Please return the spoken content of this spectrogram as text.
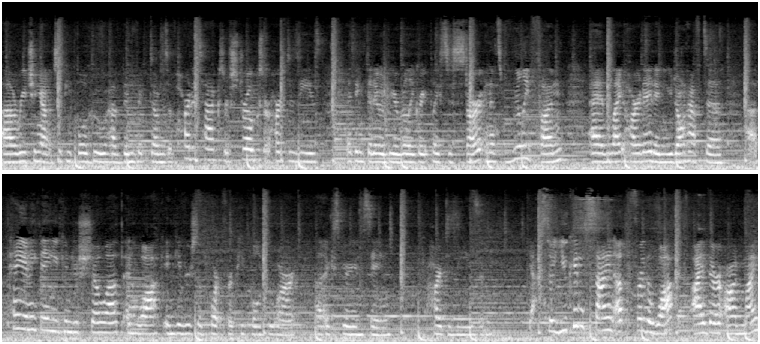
uh, reaching out to people who have been victims of heart attacks or strokes or heart disease, I think that it would be a really great place to start. And it's really fun and lighthearted, and you don't have to uh, pay anything. You can just show up and walk and give your support for people who are uh, experiencing heart disease and yeah, so you can sign up for the walk either on my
